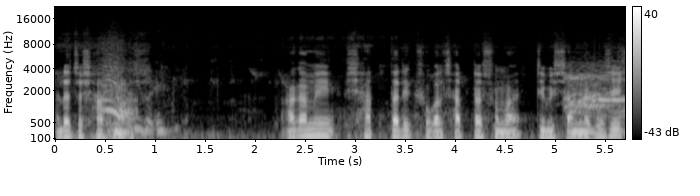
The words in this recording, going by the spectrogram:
এটা হচ্ছে সাত মাস। আগামী সাত তারিখ সকাল সাতটার সময় টিভির সামনে বসিস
